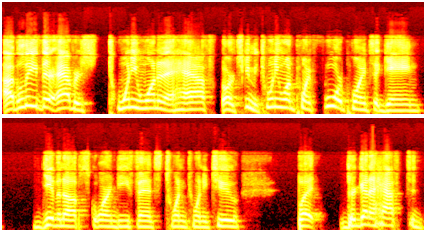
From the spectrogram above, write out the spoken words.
I believe they're averaged 21 and a half, or excuse me, 21.4 points a game given up scoring defense 2022. But they're going to have to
